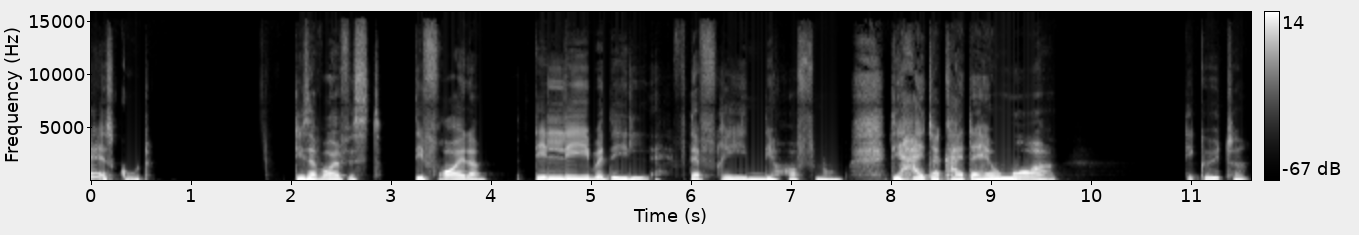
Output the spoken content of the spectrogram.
der ist gut. Dieser Wolf ist die Freude, die Liebe, die der Frieden, die Hoffnung, die Heiterkeit, der Humor, die Güte,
